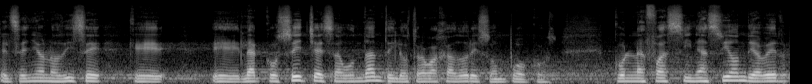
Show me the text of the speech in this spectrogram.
el Señor nos dice que eh, la cosecha es abundante y los trabajadores son pocos. Con la fascinación de, haber,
